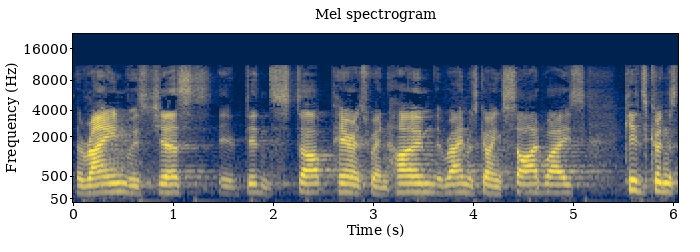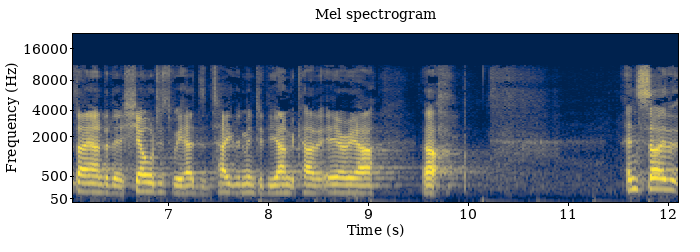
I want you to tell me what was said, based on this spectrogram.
The rain was just, it didn't stop. Parents went home. The rain was going sideways. Kids couldn't stay under their shelters. We had to take them into the undercover area. Ugh. And so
